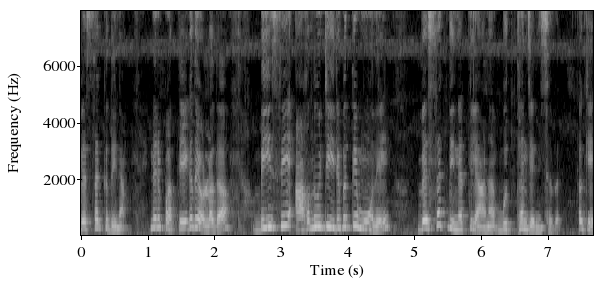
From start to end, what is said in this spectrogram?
വെസക് ദിനം. ഇതിനൊരു പ്രത്യേകതയുള്ളത് ബി സി അറുന്നൂറ്റി ഇരുപത്തി മൂന്നിൽ വെസക് ദിനത്തിലാണ് ബുദ്ധൻ ജനിച്ചത്. ഓക്കെ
